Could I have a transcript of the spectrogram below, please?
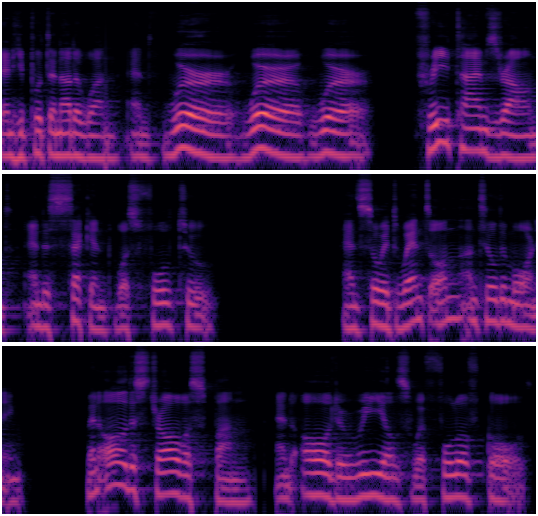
Then he put another one and whir, whir, whir, three times round, and the second was full too. And so it went on until the morning, when all the straw was spun and all the reels were full of gold.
